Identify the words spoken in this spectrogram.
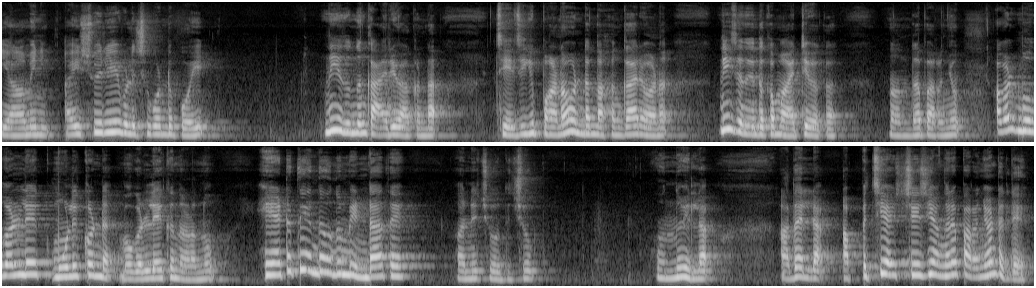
യാമിനി ഐശ്വര്യയെ വിളിച്ചുകൊണ്ട് പോയി. നീ ഇതൊന്നും കാര്യമാക്കണ്ട. ചേച്ചിക്ക് പണമുണ്ടെന്ന അഹങ്കാരമാണ്. നീ ചെന്ന് ഇതൊക്കെ മാറ്റി വെക്ക. നന്ദ പറഞ്ഞു. അവൾ മുകളിലേക്ക് മൂളിക്കൊണ്ട് മുകളിലേക്ക് നടന്നു. ഏട്ടത്തെ എന്താ ഒന്നും മിണ്ടാത്തെ? അനു ചോദിച്ചു. ഒന്നുമില്ല. അതല്ല അപ്പച്ചി അയച്ചേച്ചി അങ്ങനെ പറഞ്ഞോണ്ടല്ലേ?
